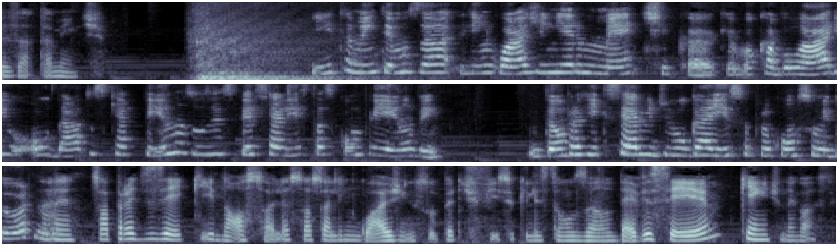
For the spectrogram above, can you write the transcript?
Exatamente. E também temos a linguagem hermética, que é vocabulário ou dados que apenas os especialistas compreendem. Então, para que, que serve divulgar isso para o consumidor, né? É, só para dizer que, nossa, olha só essa linguagem super difícil que eles estão usando. Deve ser quente o negócio.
